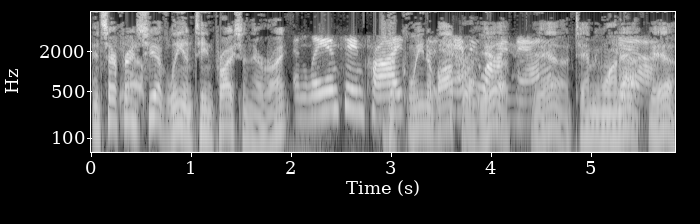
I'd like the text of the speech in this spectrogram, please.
And Sarah Frances, you, know? you have Leontyne Price in there, right? And Leontyne Price, the Queen of Opera, yeah, yeah, Tammy Wynette, yeah. yeah.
